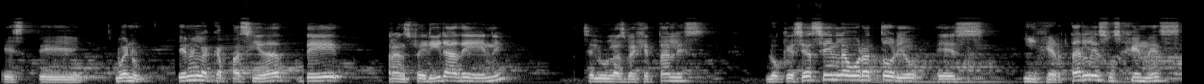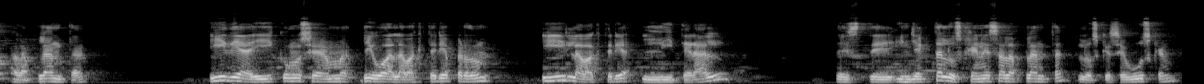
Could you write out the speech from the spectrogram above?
Este, bueno, tienen la capacidad de transferir ADN a células vegetales. Lo que se hace en laboratorio es injertarle esos genes a la planta y de ahí, ¿cómo se llama? Digo, a la bacteria, perdón, y la bacteria literal este, inyecta los genes a la planta, los que se buscan,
